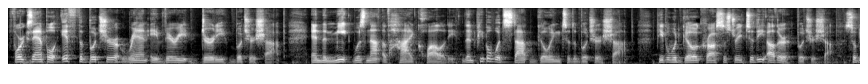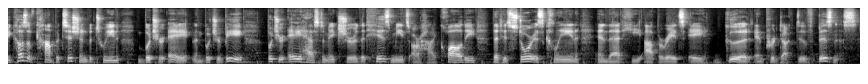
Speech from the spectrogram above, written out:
For example, if the butcher ran a very dirty butcher shop and the meat was not of high quality, then people would stop going to the butcher shop people would go across the street to the other butcher shop. So, because of competition between Butcher A and Butcher B, Butcher A has to make sure that his meats are high quality, that his store is clean, and that he operates a good and productive business.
